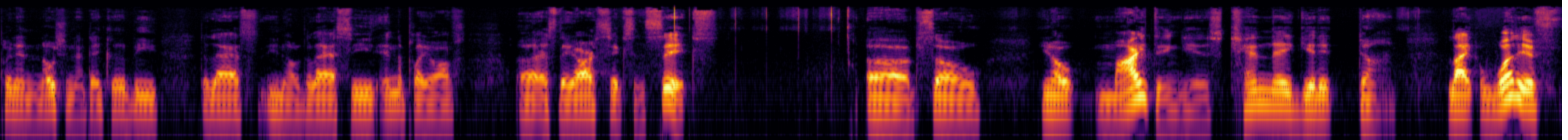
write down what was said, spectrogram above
put in the notion that they could be the last, you know, the last seed in the playoffs. uh, as they are six and six. Uh, so, you know, my thing is, can they get it done? Like, what if?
